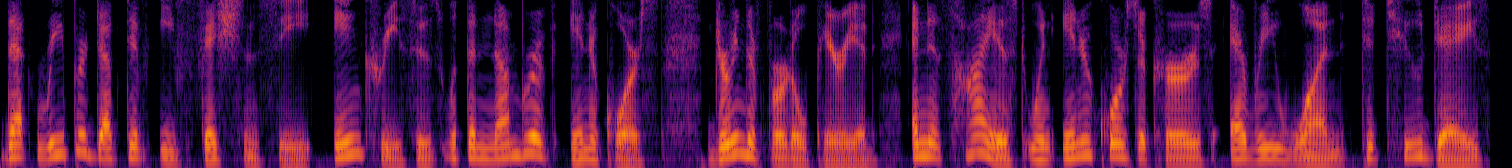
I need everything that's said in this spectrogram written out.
that reproductive efficiency increases with the number of intercourse during the fertile period and is highest when intercourse occurs every one to two days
